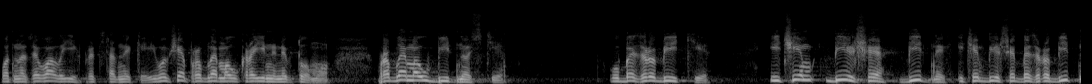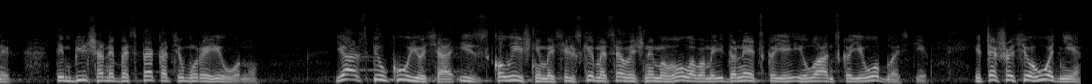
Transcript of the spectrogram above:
от називали їх представники. І взагалі проблема України не в тому. Проблема у бідності, у безробітті. І чим більше бідних і чим більше безробітних, тим більша небезпека цьому регіону. Я спілкуюся із колишніми сільськими селищними головами і Донецької, і Луганської області. І те, що сьогодні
